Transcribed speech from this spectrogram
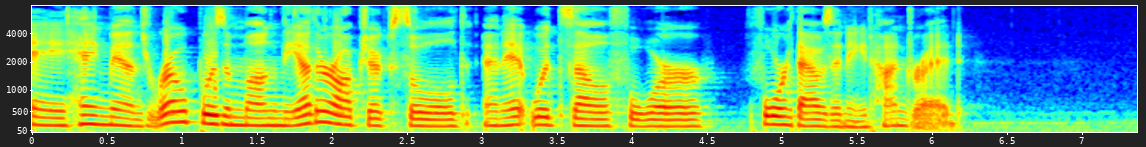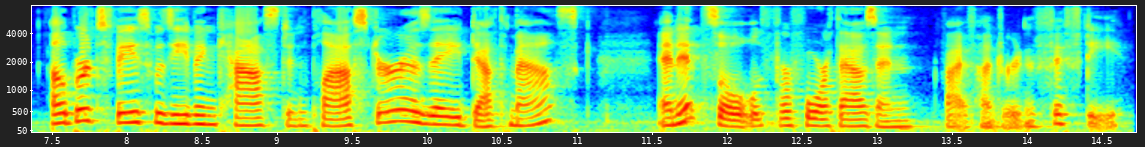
A hangman's rope was among the other objects sold, and it would sell for 4800 Albert's face was even cast in plaster as a death mask, and it sold for 4550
